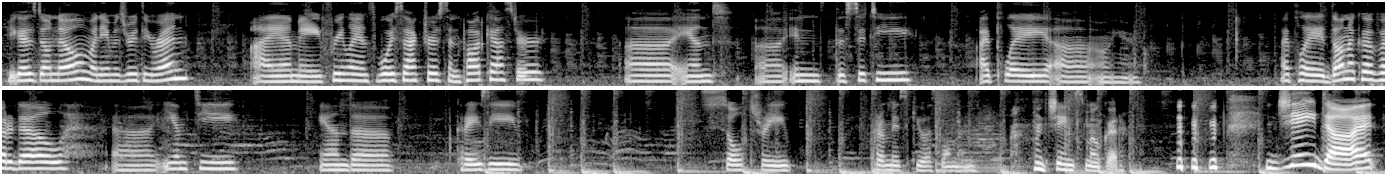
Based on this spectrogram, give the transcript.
If you guys don't know, my name is Ruthie Ren. I am a freelance voice actress and podcaster. Uh, and uh, in the city, I play. Uh, oh, here. I play Danika Verdell, uh, EMT, and uh, crazy, sultry, promiscuous woman. Chain smoker. J Dot.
